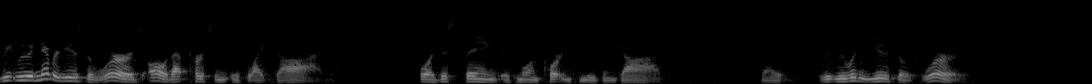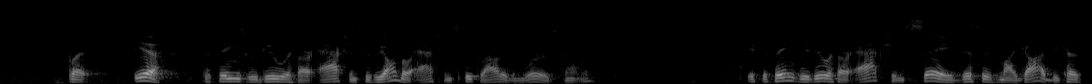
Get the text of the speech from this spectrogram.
we, we would never use the words, oh, that person is like God or this thing is more important to me than God, right? We, we wouldn't use those words. But if the things we do with our actions, because we all know actions speak louder than words, don't we? If the things we do with our actions say, This is my God, because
